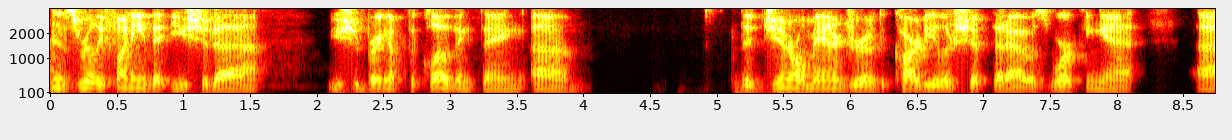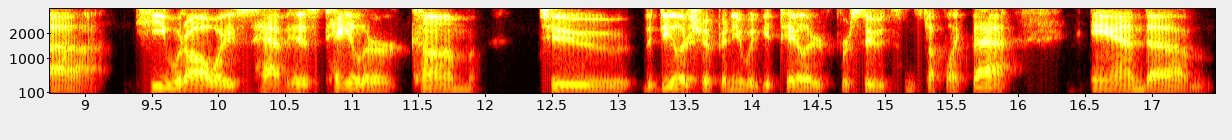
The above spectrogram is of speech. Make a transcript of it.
and it's really funny that you should, uh, you should bring up the clothing thing. Um, the general manager of the car dealership that I was working at, uh, he would always have his tailor come to the dealership and he would get tailored for suits and stuff like that. And um,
